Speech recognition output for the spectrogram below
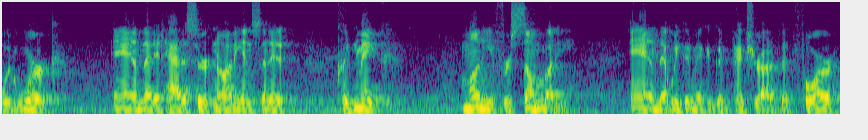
would work, and that it had a certain audience, and it could make money for somebody, and that we could make a good picture out of it for,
